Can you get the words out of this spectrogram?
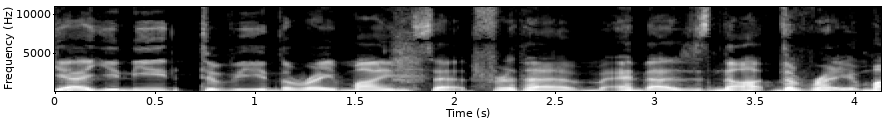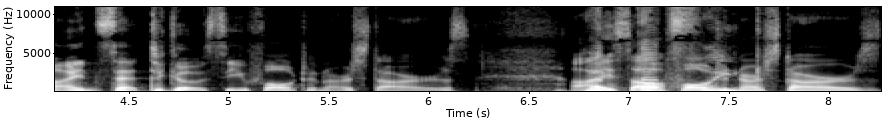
yeah, you need to be in the right mindset for them, and that is not the right mindset to go see Fault in Our Stars. I saw that's Fault in Our Stars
